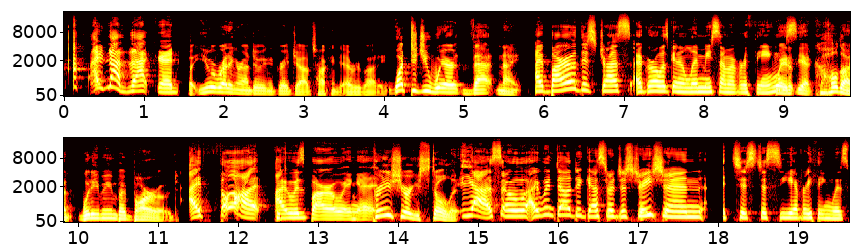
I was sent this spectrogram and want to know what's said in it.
I'm not that good. But you were running around doing a great job talking to everybody. What did you wear that night? I borrowed this dress. A girl was going to lend me some of her things. Wait, yeah, hold on. What do you mean by borrowed? I thought I was borrowing it. Pretty sure you stole it. Yeah, so I went down to guest registration just to see everything was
